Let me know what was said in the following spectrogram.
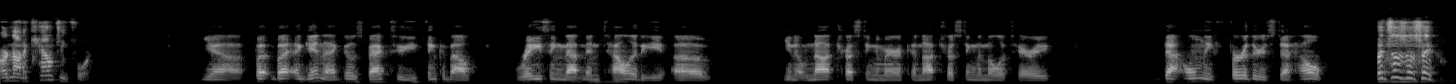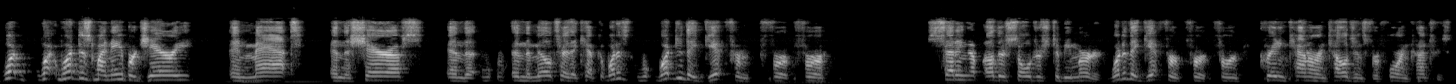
are not accounting for. Yeah, but but again, that goes back to you think about raising that mentality of, you know, not trusting America, not trusting the military. That only furthers the help. But just to say, what what what does my neighbor Jerry and Matt and the sheriffs and the and the military they kept what is what do they get from for for setting up other soldiers to be murdered? What do they get for, for, for creating counterintelligence for foreign countries?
